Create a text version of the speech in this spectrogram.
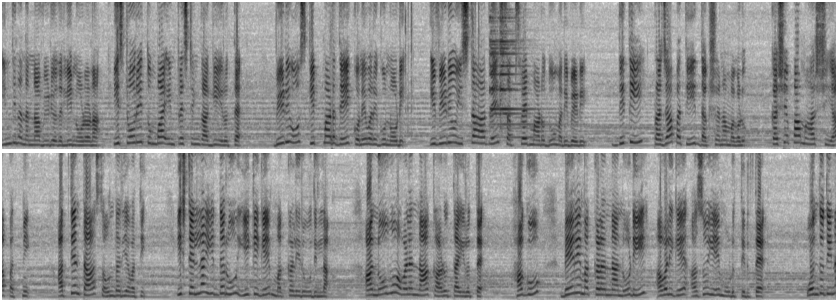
ಇಂದಿನ ನನ್ನ ವಿಡಿಯೋದಲ್ಲಿ ನೋಡೋಣ. ಈ ಸ್ಟೋರಿ ತುಂಬಾ ಇಂಟ್ರೆಸ್ಟಿಂಗ್ ಆಗಿ ಇರುತ್ತೆ. ವಿಡಿಯೋ ಸ್ಕಿಪ್ ಮಾಡದೆ ಕೊನೆವರೆಗೂ ನೋಡಿ. ಈ ವಿಡಿಯೋ ಇಷ್ಟ ಆದ್ರೆ ಸಬ್ಸ್ಕ್ರೈಬ್ ಮಾಡೋದು ಮರಿಬೇಡಿ. ದಿತಿ, ಪ್ರಜಾಪತಿ, ದಕ್ಷನ ಮಗಳು, ಕಶ್ಯಪ ಮಹರ್ಷಿಯ ಪತ್ನಿ, ಅತ್ಯಂತ ಸೌಂದರ್ಯವತಿ. ಇಷ್ಟೆಲ್ಲ ಇದ್ದರೂ ಈಕೆಗೆ ಮಕ್ಕಳಿರುವುದಿಲ್ಲ. ಆ ನೋವು ಅವಳನ್ನ ಕಾಡುತ್ತಾ ಇರುತ್ತೆ. ಹಾಗೂ ಬೇರೆ ಮಕ್ಕಳನ್ನ ನೋಡಿ ಅವಳಿಗೆ ಅಸೂಯೆ ಮೂಡುತ್ತಿರುತ್ತೆ. ಒಂದು ದಿನ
